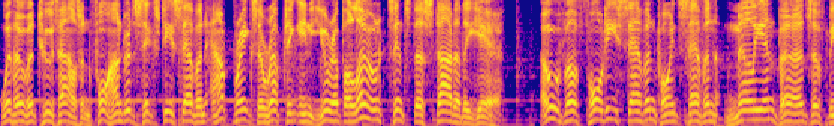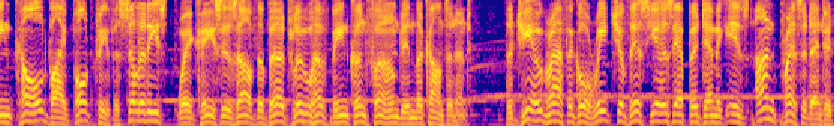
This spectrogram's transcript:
With over 2,467 outbreaks erupting in Europe alone since the start of the year. Over 47.7 million birds have been culled by poultry facilities where cases of the bird flu have been confirmed in the continent. The geographical reach of this year's epidemic is unprecedented,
